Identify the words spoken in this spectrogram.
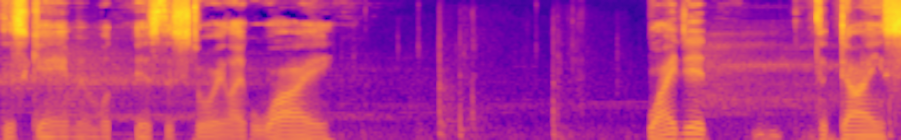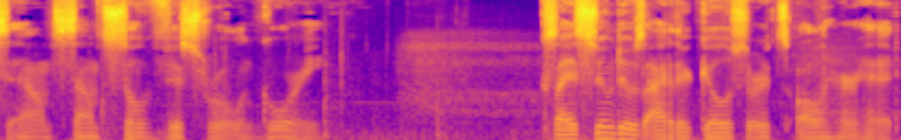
this game and what is the story. Like, why? Why did the dying sound sound so visceral and gory? Because I assumed it was either ghosts or it's all in her head.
